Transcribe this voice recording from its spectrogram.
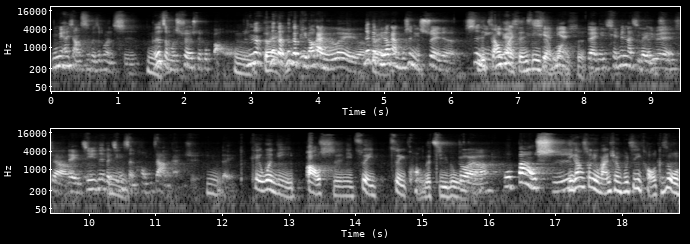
明明很想吃，可是不能吃，可是怎么睡都睡不饱哦，就是那那个那个疲劳感太累了那个疲劳感不是你睡的，是你因为你前面对你前面那几个月累积那个精神轰炸的感觉。嗯，对可以问你暴食你最最狂的记录？对。啊，我暴食你刚刚说你完全不忌口，可是我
